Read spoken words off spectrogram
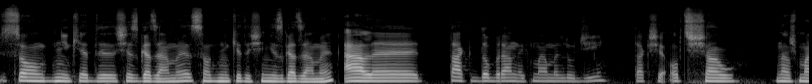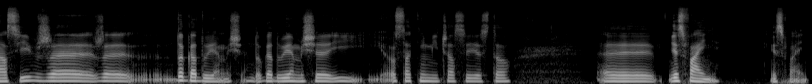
są dni, kiedy się zgadzamy, są dni, kiedy się nie zgadzamy, ale tak dobranych mamy ludzi, tak się odsiał nasz Massive, że, że dogadujemy się, dogadujemy się i, ostatnimi czasy jest to, yy, jest fajnie, jest fajnie.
